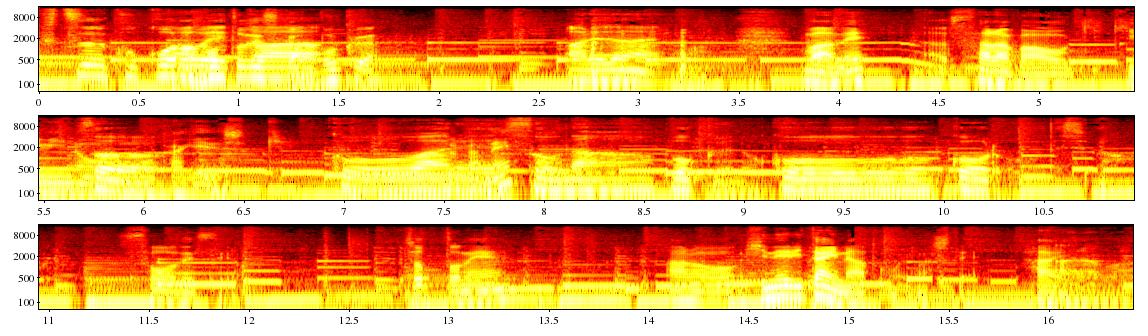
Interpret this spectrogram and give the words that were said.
普通、あ心得本当ですか？か、僕あれじゃないの？まあねさらば青き君のおかげでしたっけ？壊れそうな僕の心ですよ。そうですよ。ちょっとねあのひねりたいなと思いまして。はい。あらまあ。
